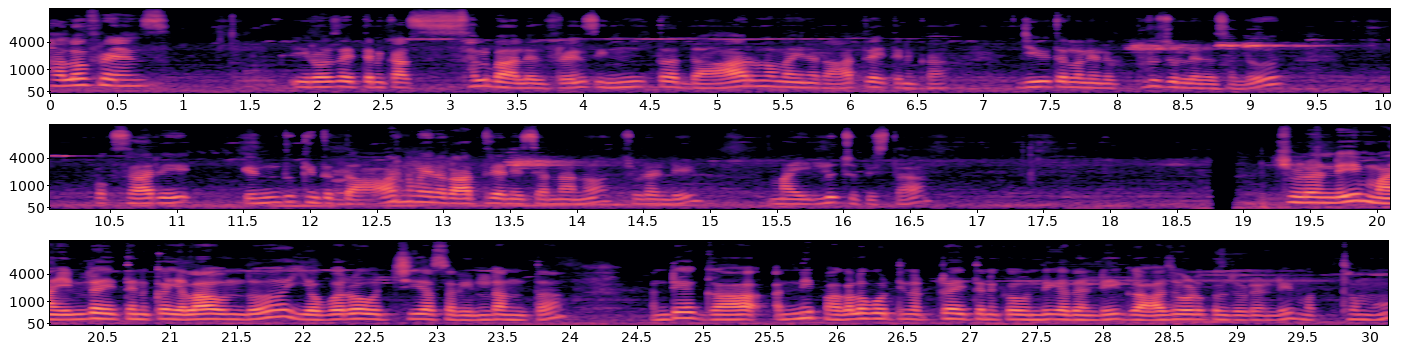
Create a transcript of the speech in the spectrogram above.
Hello friends ఈరోజు అయితే నాకు అస్సలు బాగాలేదు ఫ్రెండ్స్. ఇంత దారుణమైన రాత్రి అయితే నాకు జీవితంలో నేను ఎప్పుడు చూడలేదు అసలు. ఒకసారి ఎందుకు ఇంత దారుణమైన రాత్రి అనేసి అన్నాను చూడండి. మా ఇల్లు చూపిస్తా. చూడండి మా ఇల్లు అయితే కనుక ఎలా ఉందో ఎవరో వచ్చి అసలు ఇల్లు అంతా అంటే గా అన్నీ పగలగొట్టినట్టు అయితే ఉంది కదండి. గాజు ఉడకలు చూడండి మొత్తము.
